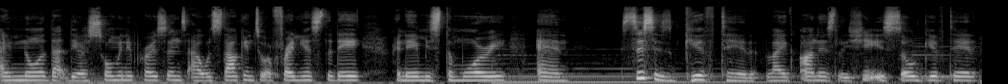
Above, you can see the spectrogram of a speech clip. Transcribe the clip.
I know that there are so many persons. I was talking to a friend yesterday. Her name is Tamori and sis is gifted like honestly she is so gifted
